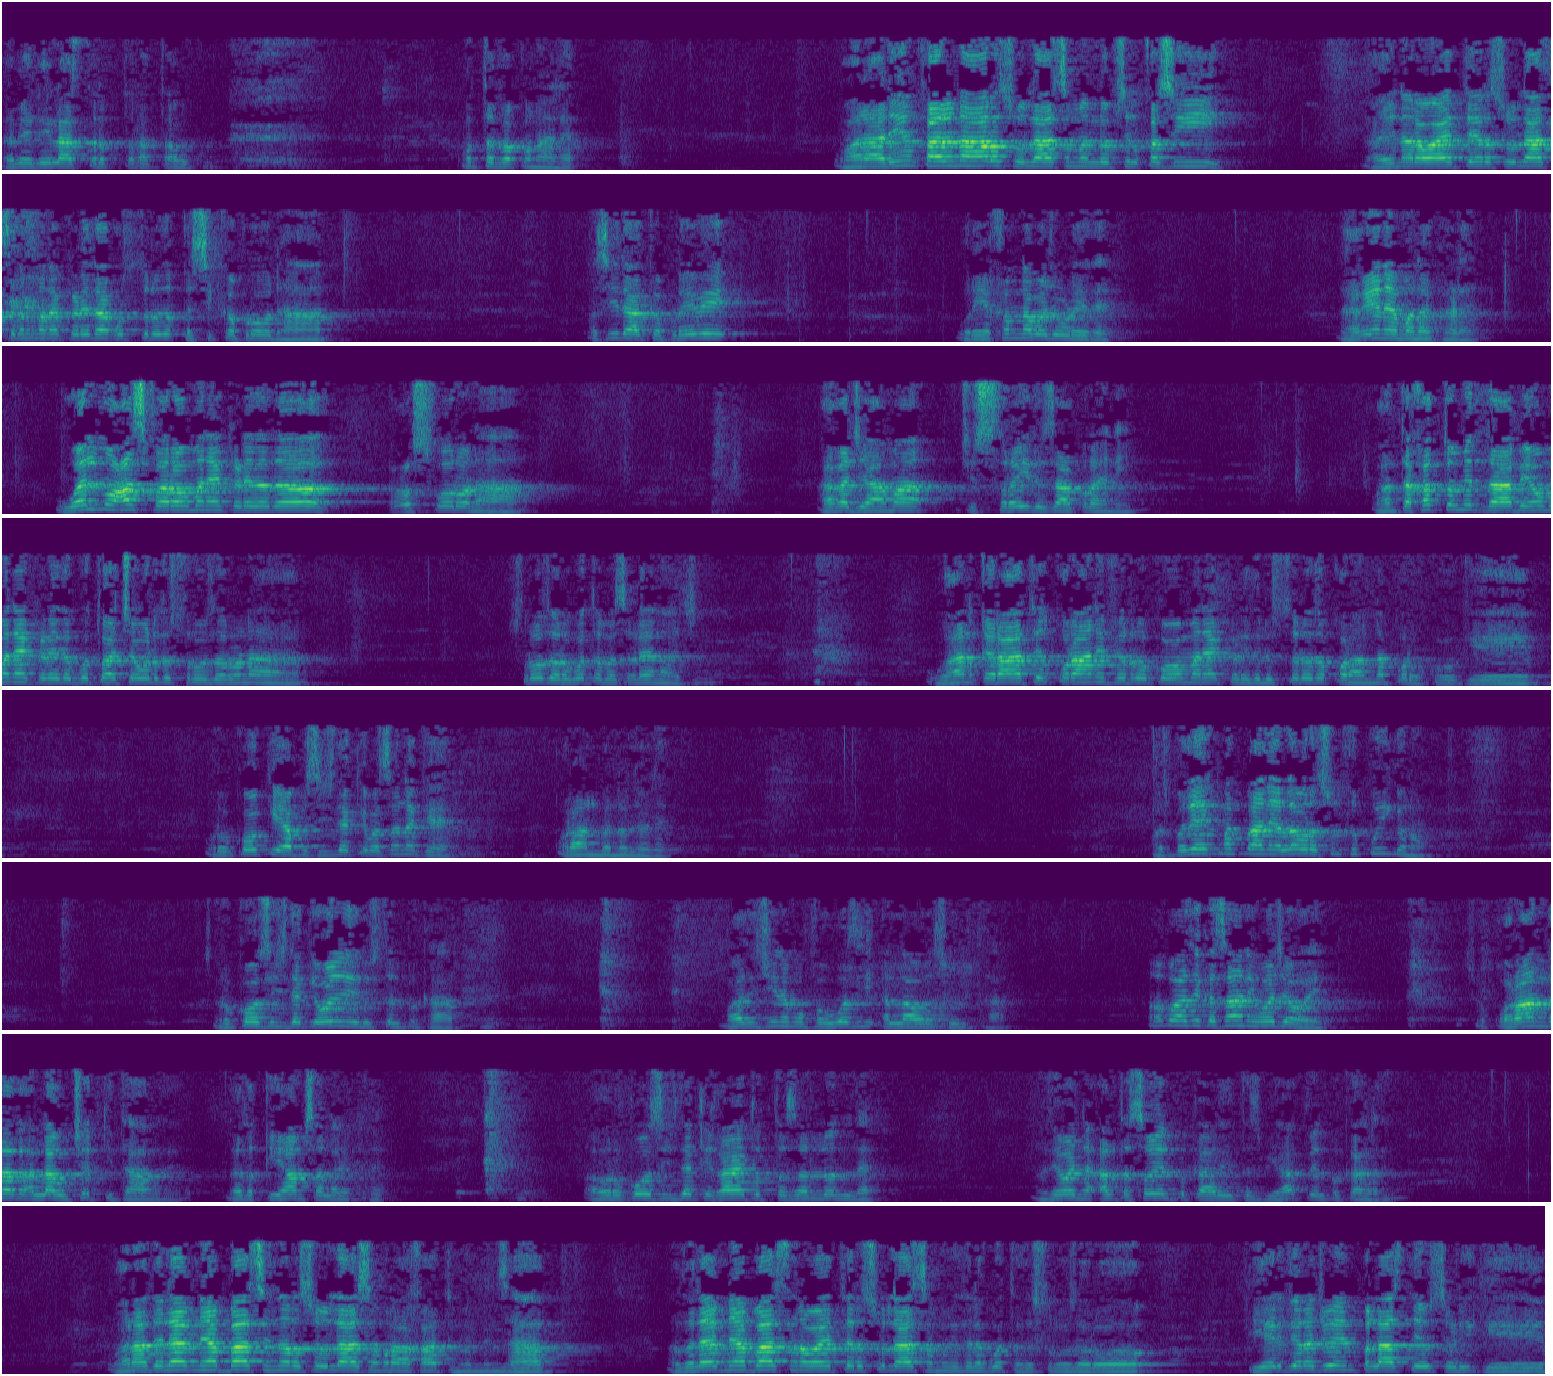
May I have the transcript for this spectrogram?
ابه دې لاس طرف تر تاو کو متفقون علی وعن علي قال نا رسول الله صلى الله عليه وسلم لبس القصي اينه روایت ته رسول الله صلی الله علیه وسلم منه کړی دا غسترو د قصي کپړو نه قصي دا کپړې وي ورې خم نه بجوړې ده هغه نه منع کړي والمعصفر منع کړي د عصفورنا هغه جامه چې سرې د زعفراني وان تختم الذهب یوم نه کړی د ګوتو چول د سرو زرونه سرو زرو ګوتو بسړې نه چي وان قرات القران فی الرکوع من کړی د لسلو د قران نه پر رکوع کې رکوع کې یا په سجده کې وسنه کې قران بنولې اوس په دې حکمت باندې الله او رسول خو پوي کنو رکوع سجده کې ولې لستل پکار بعضی چې نه مفوض الله او رسول ته او بعضی کسان یې وجه وایي چې قران دا د الله اوچت کتاب دی دا د قیام صلاحیت دی او رکوع سجده کې غایت التذلل ده دیو جن التسویل پکار دي تسبیحات ویل پکار دي ورا د ابن عباس ان رسول الله صلی الله علیه وسلم خاتم من ذهب عبد الله ابن عباس روایت رسول الله صلی الله علیه وسلم دغه ته سرو زرو پیر دی رجوین پلاس ته سړی کې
